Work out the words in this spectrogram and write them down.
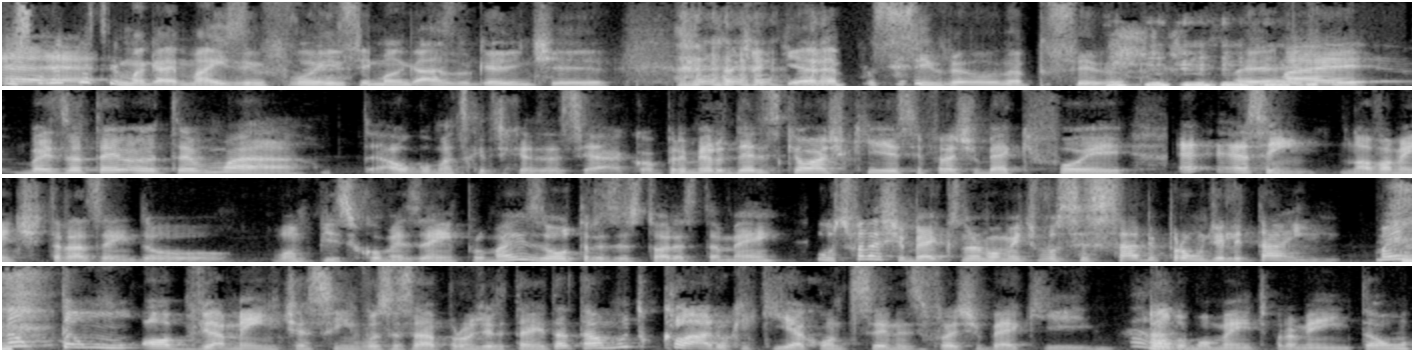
Isso não é É, que esse mangá é mais influência em mangás do que a gente acha que é. Não é possível, não é possível. É, mas, mas eu tenho, eu tenho uma, algumas críticas a esse arco. O primeiro deles que eu acho que esse flashback foi. É, é assim, novamente trazendo One Piece como exemplo, mas outras histórias também. Os flashbacks, normalmente, você sabe pra onde ele tá indo. Mas não tão obviamente assim você sabe pra onde ele tá indo. Tava muito claro o que, que ia acontecer nesse flashback em Ah. todo momento pra mim. Então,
